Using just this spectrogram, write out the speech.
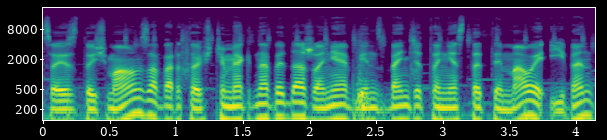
co jest dość małą zawartością jak na wydarzenie, więc będzie to niestety mały event,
